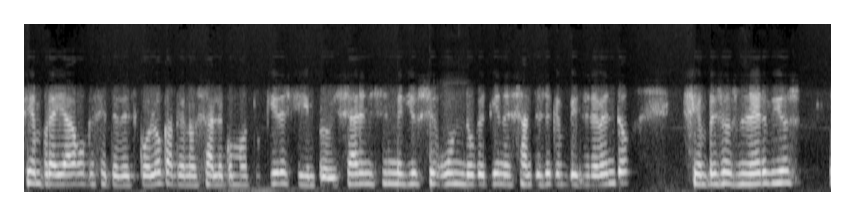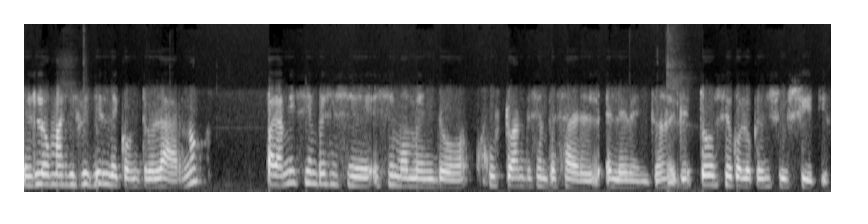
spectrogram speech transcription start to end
siempre hay algo que se te descoloca, que no sale como tú quieres y improvisar en ese medio segundo que tienes antes de que empiece el evento, siempre esos nervios es lo más difícil de controlar, ¿no? Para mí siempre es ese, ese momento justo antes de empezar el, el evento, ¿no? de que todo se coloque en su sitio.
